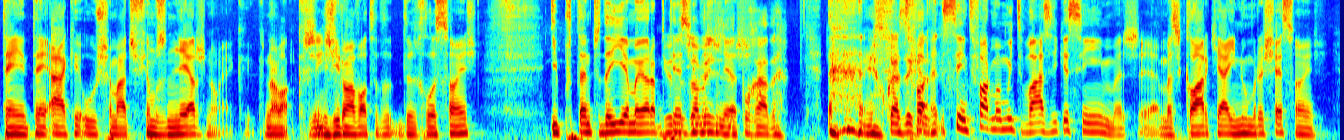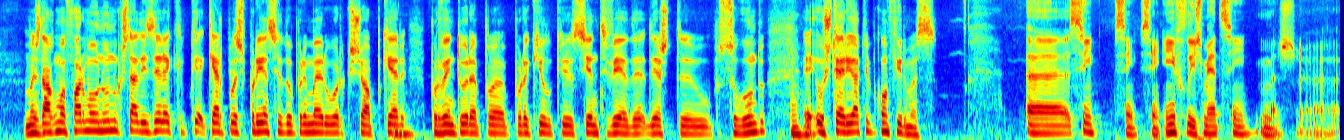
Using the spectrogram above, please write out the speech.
tem, tem, há os chamados filmes de mulheres, não é? Que, que, que giram à volta de, de relações e portanto daí a maior apetência das mulheres. De porrada. É sim, de forma muito básica, sim, mas, é, mas claro que há inúmeras exceções. Mas de alguma forma o Nuno que está a dizer é que quer pela experiência do primeiro workshop, quer uhum. porventura por, por aquilo que se antevê deste segundo, uhum. Eh, o estereótipo confirma-se. Uh, sim, sim, sim. Infelizmente sim, mas uh,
